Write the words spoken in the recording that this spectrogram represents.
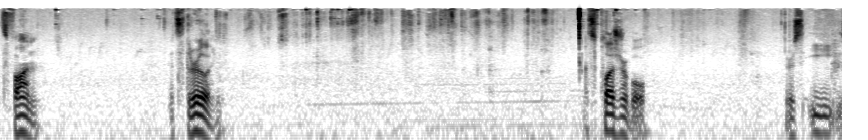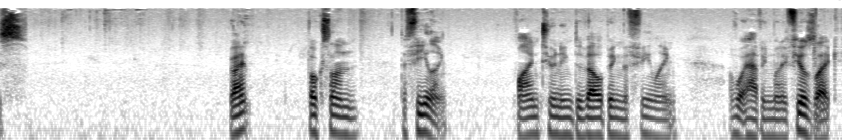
it's fun, it's thrilling, it's pleasurable, there's ease. Right? Focus on the feeling, fine tuning, developing the feeling of what having money feels like.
